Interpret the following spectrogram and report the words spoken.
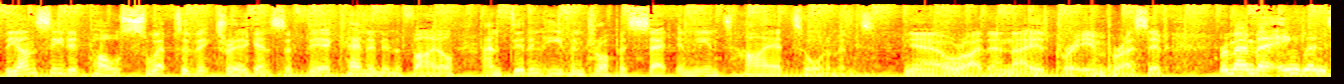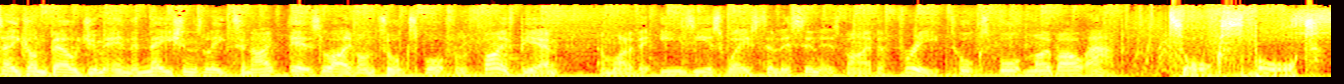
The unseeded Pole swept to victory against Sofia Kenin in the final and didn't even drop a set in the entire tournament. Yeah, alright then, that is pretty impressive. Remember, England take on Belgium in the Nations League tonight. It's live on Talksport from 5pm, and one of the easiest ways to listen is via the free Talksport mobile app. Talksport.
